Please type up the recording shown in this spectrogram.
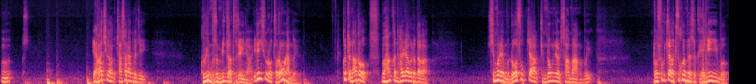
어, 양아치가 자살한 거지. 그게 무슨 민주화 투쟁이냐. 이런 식으로 조롱을 한 거예요. 그때 나도 뭐 한 건 하려고 그러다가 신문에 뭐 노숙자 김동열 사망, 뭐 노숙자가 죽으면서 괜히 뭐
